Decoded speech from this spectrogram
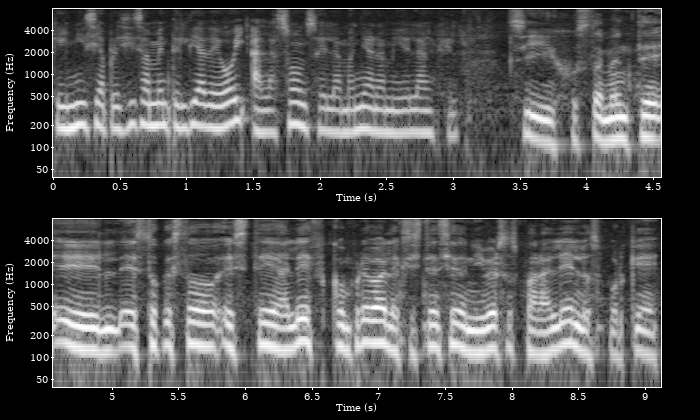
que inicia precisamente el día de hoy a las 11 de la mañana, Miguel Ángel. Sí, justamente esto, esto, este Aleph comprueba la existencia de universos paralelos, porque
